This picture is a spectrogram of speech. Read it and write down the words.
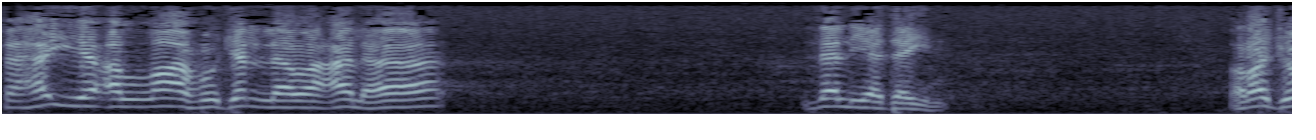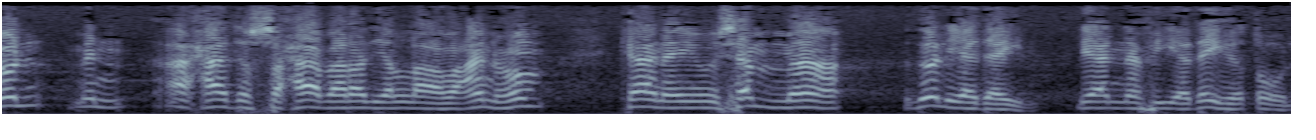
فهيأ الله جل وعلا ذا اليدين. رجل من أحد الصحابة رضي الله عنهم كان يسمى ذو اليدين لأن في يديه طول.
